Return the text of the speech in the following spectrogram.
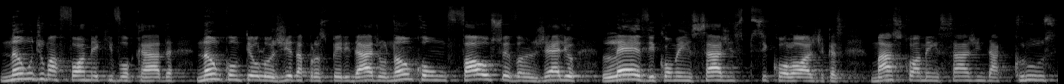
não de uma forma equivocada, não com teologia da prosperidade ou não com um falso evangelho leve com mensagens psicológicas, mas com a mensagem da cruz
